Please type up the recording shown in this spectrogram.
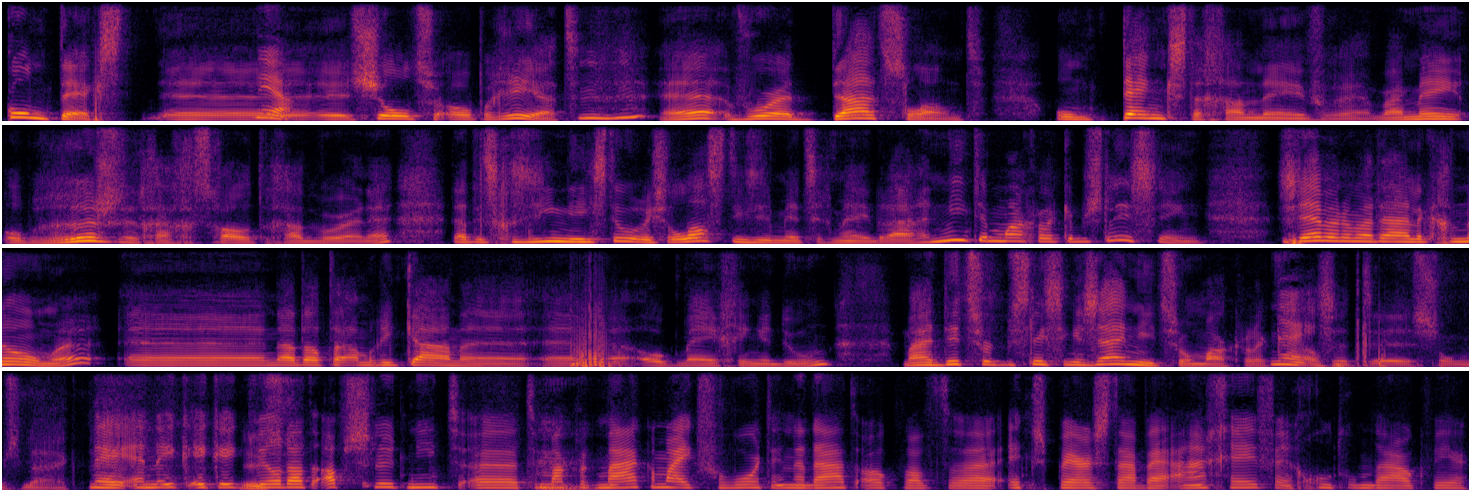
context uh, ja. Scholz opereert. Mm -hmm. Hè, voor Duitsland om tanks te gaan leveren waarmee op Russen geschoten gaat worden. Dat is gezien de historische last die ze met zich meedragen niet een makkelijke beslissing. Ze hebben hem uiteindelijk genomen uh, nadat de Amerikanen uh, ook mee gingen doen. Maar dit soort beslissingen zijn niet zo makkelijk nee. als het uh, soms lijkt. Nee, en ik, ik, ik dus... wil dat absoluut niet te makkelijk maken, maar ik verwoord inderdaad ook wat experts daarbij aangeven. En goed om daar ook weer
